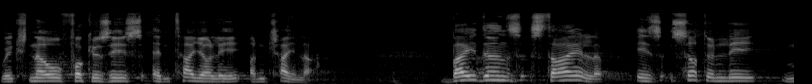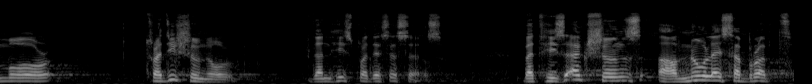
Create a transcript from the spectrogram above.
which now focuses entirely on China. Biden's style is certainly more traditional than his predecessors, but his actions are no less abrupt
